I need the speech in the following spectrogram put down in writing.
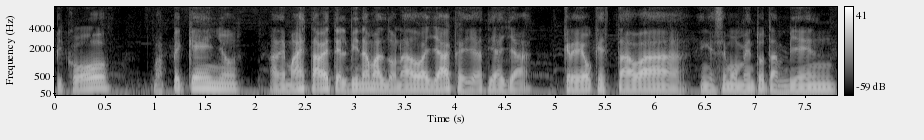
Picó más pequeños. Además estaba Etelvina Maldonado allá, que ya es de allá. Creo que estaba en ese momento también,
